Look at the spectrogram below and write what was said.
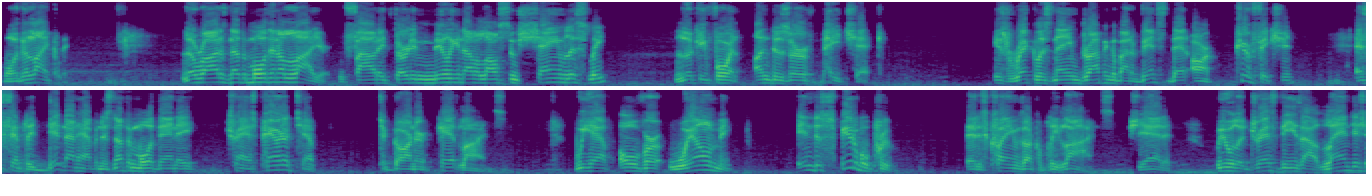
more than likely. Lil Rod is nothing more than a liar who filed a $30 million lawsuit shamelessly looking for an undeserved paycheck. His reckless name dropping about events that are pure fiction and simply did not happen is nothing more than a transparent attempt to garner headlines. We have overwhelming, indisputable proof that his claims are complete lies. She added, We will address these outlandish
